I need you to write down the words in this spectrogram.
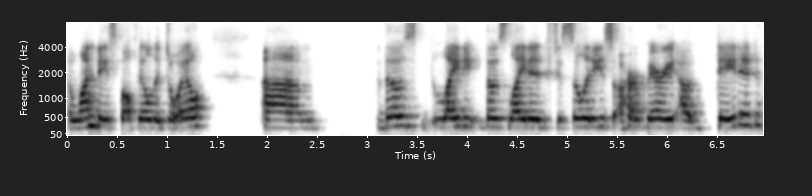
the one baseball field at Doyle. Um, those lighting, those lighted facilities are very outdated,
